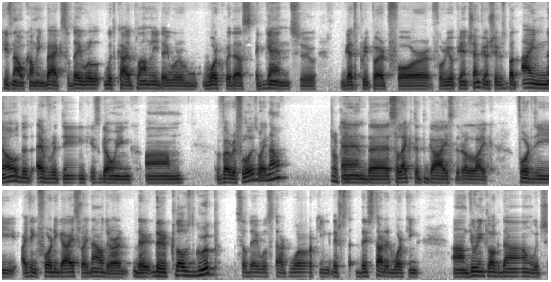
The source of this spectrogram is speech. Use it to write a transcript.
He's now coming back. So they will with Kyle Plumley. They will work with us again to get prepared for for European Championships. But I know that everything is going um, very fluid right now okay. and uh, selected guys that are like 40 i think 40 guys right now they are they're, they're closed group so they will start working they, they started working um, during lockdown which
